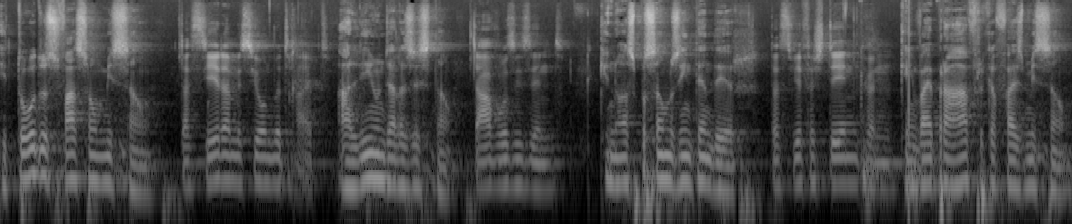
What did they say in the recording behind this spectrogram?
e todos façam missão. Dass jeder Mission betreibt, ali onde elas estão. da wo sie sind, Que nós possamos entender: dass wir verstehen können, quem vai para a África faz missão,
